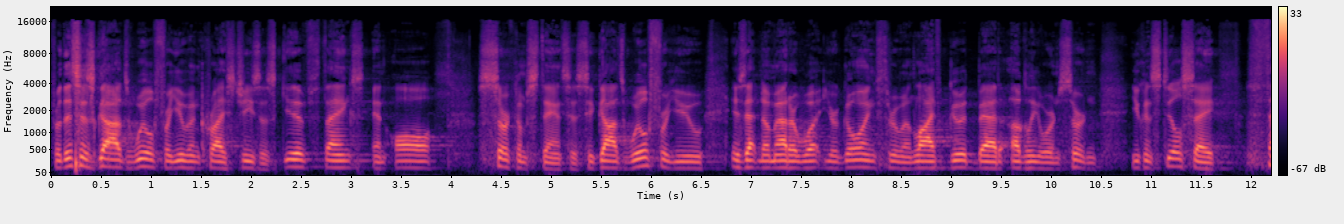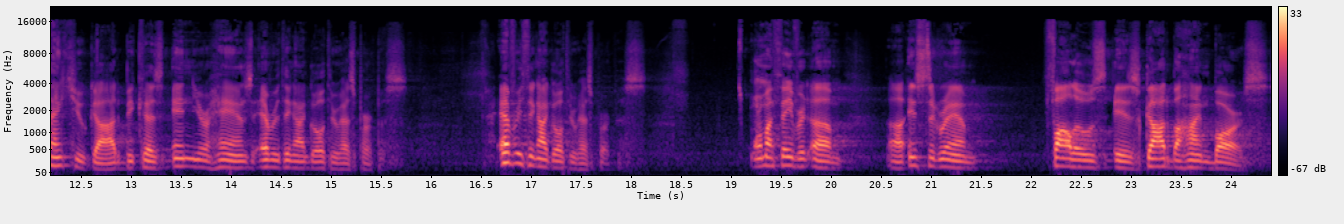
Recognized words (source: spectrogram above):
for this is God's will for you in Christ Jesus. Give thanks in all circumstances." See, God's will for you is that no matter what you're going through in life, good, bad, ugly, or uncertain, you can still say, "Thank you, God, because in your hands everything I go through has purpose." Everything I go through has purpose. One of my favorite um, uh, Instagram follows is God Behind Bars.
